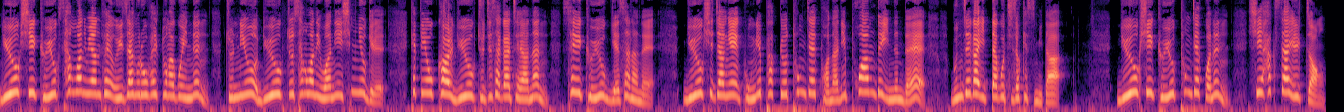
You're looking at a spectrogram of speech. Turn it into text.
뉴욕시 교육 상원위원회 의장으로 활동하고 있는 존리우 뉴욕주 상원의원이 16일 캐티 오컬 뉴욕 주지사가 제안한 새 교육 예산안에 뉴욕시장의 공립학교 통제 권한이 포함돼 있는데 문제가 있다고 지적했습니다. 뉴욕시 교육 통제권은 시 학사 일정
